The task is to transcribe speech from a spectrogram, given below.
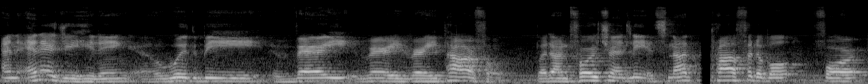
and energy healing, uh, would be very, very, very powerful. But unfortunately, it's not profitable for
